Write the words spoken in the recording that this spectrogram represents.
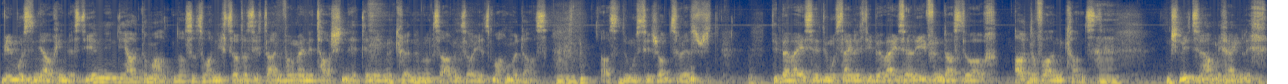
wir mussten ja auch investieren in die Automaten. Also es war nicht so, dass ich da einfach meine Taschen hätte nehmen können und sagen, so, jetzt machen wir das. Mhm. Also du musst dir schon zuerst die Beweise, du musst eigentlich die Beweise liefern, dass du auch Auto fahren kannst. Mhm. Und Schnitzer hat mich eigentlich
